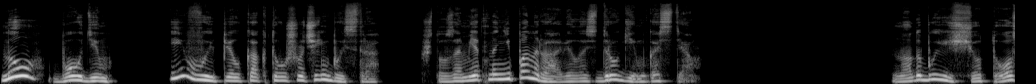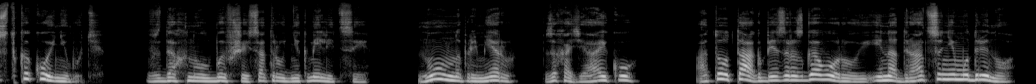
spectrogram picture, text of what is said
«Ну, будем», и выпил как-то уж очень быстро, что заметно не понравилось другим гостям. «Надо бы еще тост какой-нибудь», — вздохнул бывший сотрудник милиции. «Ну, например, за хозяйку. А то так, без разговору, и надраться не мудрено.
